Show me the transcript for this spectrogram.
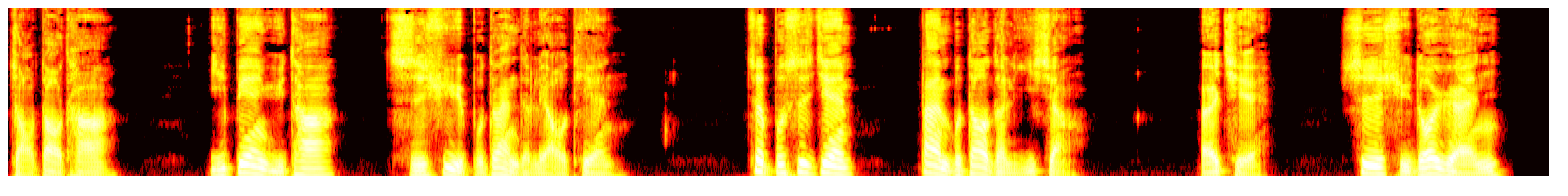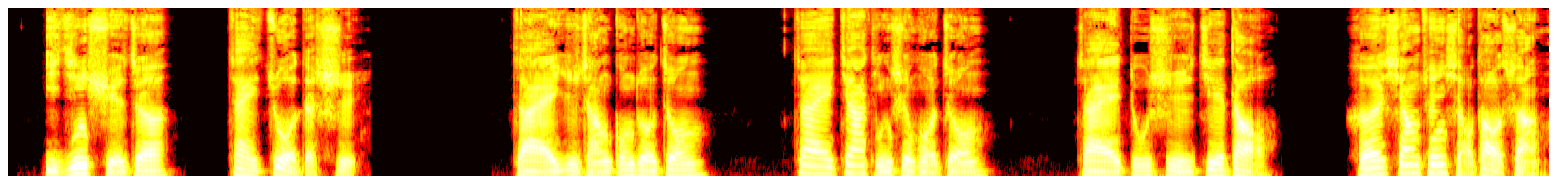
找到他，以便与他持续不断的聊天。这不是件办不到的理想，而且是许多人已经学着在做的事。在日常工作中，在家庭生活中，在都市街道。和乡村小道上，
